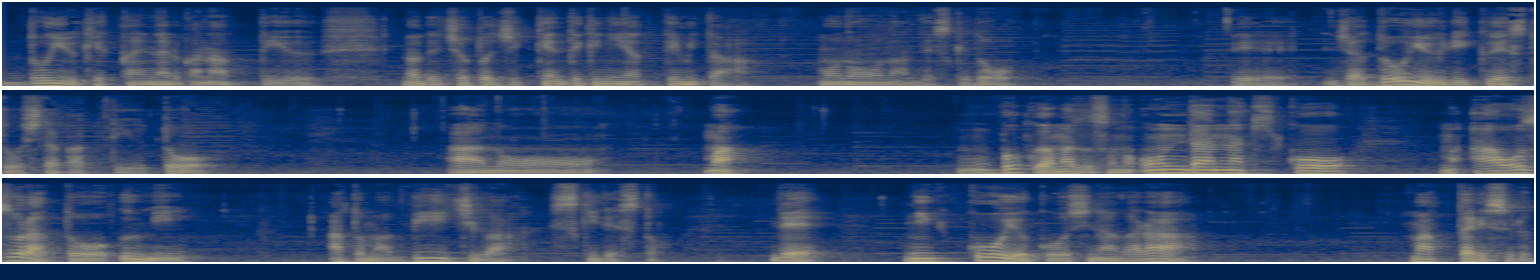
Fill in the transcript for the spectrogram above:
どういう結果になるかなっていうのでちょっと実験的にやってみたものなんですけどでじゃあどういうリクエストをしたかっていうとあのまあ僕はまずその温暖な気候、ま、青空と海あとまあビーチが好きですと。で日光浴をしながらまったりする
